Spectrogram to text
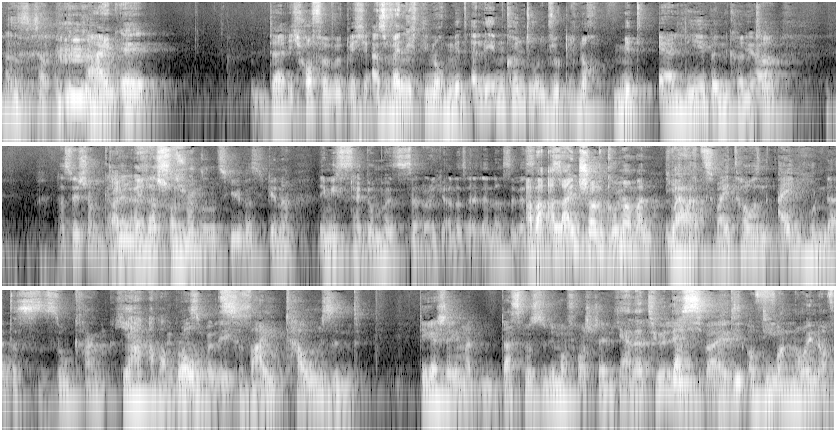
also, Nein, ey. Da, ich hoffe wirklich, also wenn ich die noch miterleben könnte und wirklich noch miterleben könnte, ja Das wäre schon geil. Also das das, schon- ist schon so ein Ziel, was ich gerne. Irgendwie ist es halt dumm, weil es ist halt noch nicht anders als andere Silvester. Aber allein schon, guck mal, man- So ja. Einfach 2100, das ist so krank. Ja, aber du Bro, überlegst. 2000. Digga, stell dir mal, das musst du dir mal vorstellen. Ja, natürlich, Das- ich weiß. die- auf, die- von 9 auf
